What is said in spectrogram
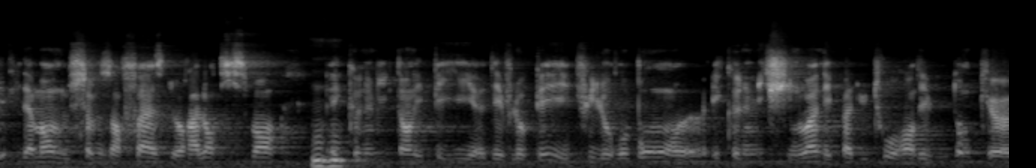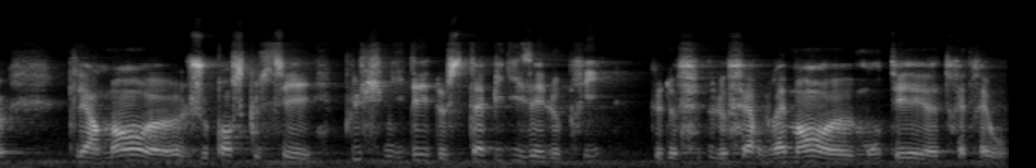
évidemment nous sommes en phase de ralentissement mhm. économique dans les pays développés et puis le rebond économique chinois n'est pas du tout au rendez-vous. Donc clairement, je pense que c'est plus une idée de stabiliser le prix que de le faire vraiment monter très très haut.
